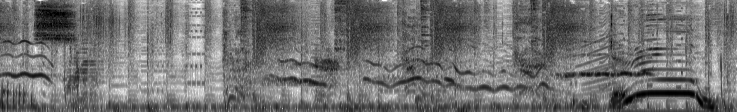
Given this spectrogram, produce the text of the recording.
Apples? Damn!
